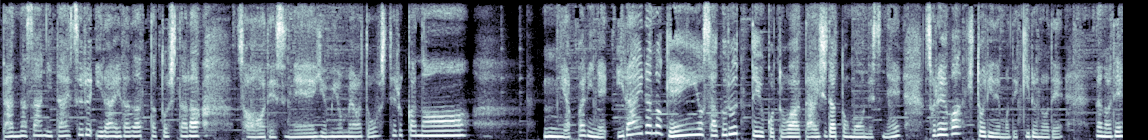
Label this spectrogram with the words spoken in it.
旦那さんに対するイライラだったとしたらそうですね。弓嫁はどうしてるかな？うん、やっぱりねイライラの原因を探るっていうことは大事だと思うんですね。それは一人でもできるので。なので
